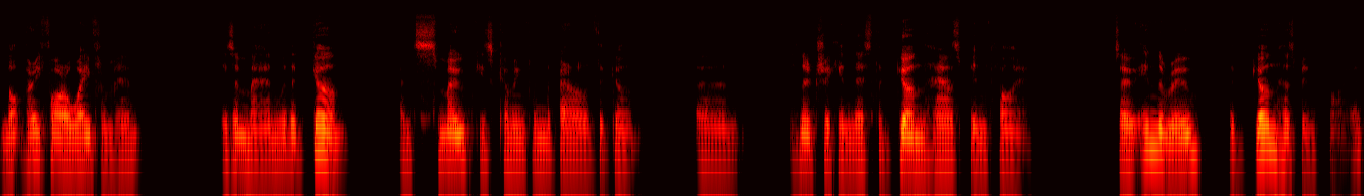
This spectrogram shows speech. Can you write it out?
not very far away from him is a man with a gun, and smoke is coming from the barrel of the gun. Um, there's no trick in this, the gun has been fired. So in the room, the gun has been fired,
